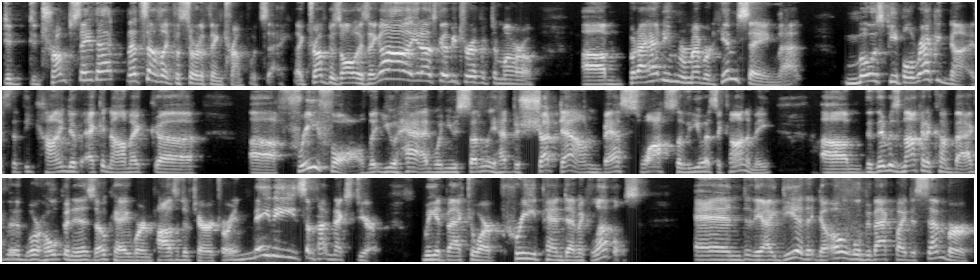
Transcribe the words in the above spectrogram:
did did Trump say that? That sounds like the sort of thing Trump would say. Like Trump is always saying, oh, you know, it's going to be terrific tomorrow. Um, but I hadn't even remembered him saying that. Most people recognize that the kind of economic uh, uh, free fall that you had when you suddenly had to shut down vast swaths of the U.S. economy, um, that it was not going to come back. That we're hoping is okay, we're in positive territory, and maybe sometime next year we get back to our pre-pandemic levels. And the idea that, oh, we'll be back by December.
